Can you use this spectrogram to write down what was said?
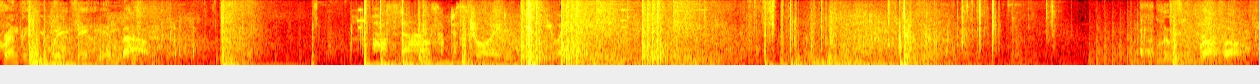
Friendly UAV. Hostiles have destroyed UAV. Losing Bravo.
